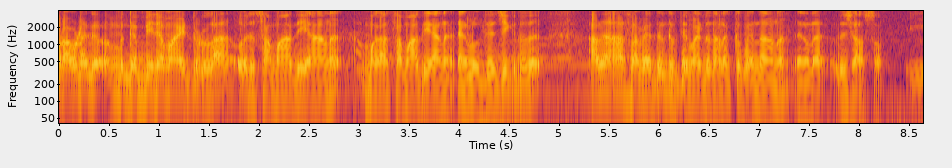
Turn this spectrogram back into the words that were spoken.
പ്രൗഢ ഗംഭീരമായിട്ടുള്ള ഒരു സമാധിയാണ് മഹാസമാധിയാണ് ഞങ്ങൾ ഉദ്ദേശിക്കുന്നത്. അത് ആ സമയത്തിൽ കൃത്യമായിട്ട് നടക്കും എന്നാണ് ഞങ്ങളുടെ വിശ്വാസം. ഈ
